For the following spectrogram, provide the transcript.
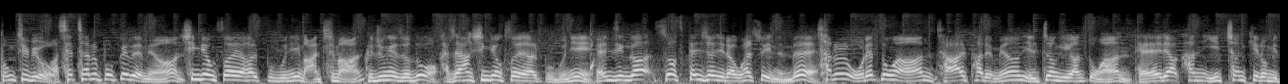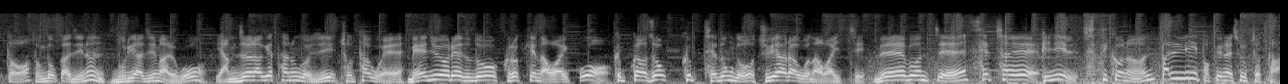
동티뷰. 아, 새 차를 뽑게 되면 신경 써야 할 부분이 많지만 그 중에서도 가장 신경 써야 할 부분이 엔진과 서스펜션이라고 할 수 있는데 차를 오랫동안 잘 타려면 일정 기간 동안 대략 한 2,000km 정도까지는 무리하지 말고 얌전하게 타는 것이 좋다고 해. 매뉴얼에도 그렇게 나와 있고 급가속, 급제동도 주의하라고 나와 있지. 네 번째, 새 차의 비닐, 스티커는 빨리 벗겨낼수록 좋다.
